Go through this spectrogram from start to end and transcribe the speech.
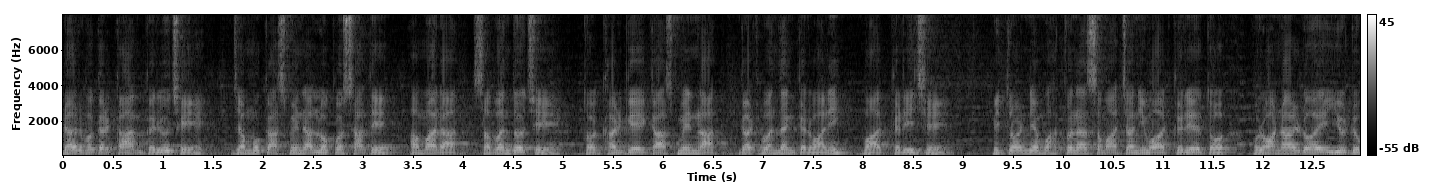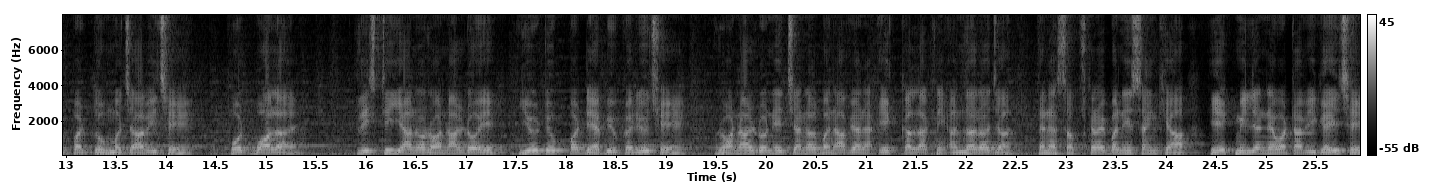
ડર વગર કામ કર્યું છે. જમ્મુ કાશ્મીરના લોકો સાથે અમારા સંબંધો છે. તો ખડગેએ કાશ્મીરના ગઠબંધન કરવાની વાત કરી છે. મિત્રો, અન્ય મહત્વના સમાચારની વાત કરીએ તો રોનાલ્ડોએ યુટ્યુબ પર ધૂમ મચાવી છે. ફૂટબોલર ક્રિસ્ટિયાનો રોનાલ્ડોએ યુટ્યુબ પર ડેબ્યુ કર્યું છે. રોનાલ્ડોની ચેનલ બનાવ્યાના એક કલાકની અંદર જ તેના સબસ્ક્રાઈબરની સંખ્યા એક મિલિયનને વટાવી ગઈ છે.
